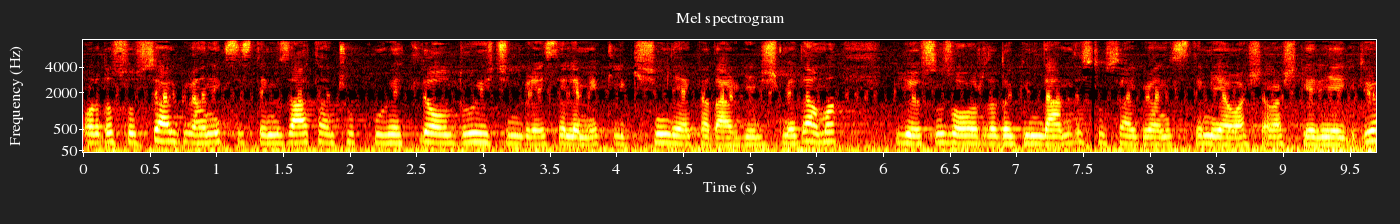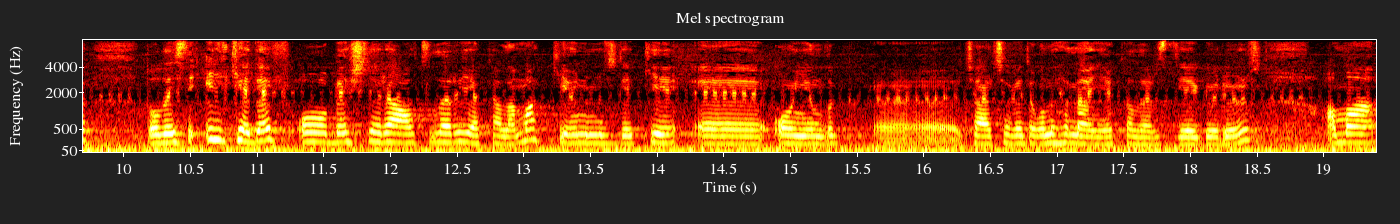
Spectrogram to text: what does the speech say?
orada sosyal güvenlik sistemi zaten çok kuvvetli olduğu için bireysel emeklilik şimdiye kadar gelişmedi ama biliyorsunuz orada da gündemde sosyal güvenlik sistemi yavaş yavaş geriye gidiyor. Dolayısıyla ilk hedef o beşleri altıları yakalamak ki önümüzdeki e, 10 yıllık e, çerçevede onu hemen yakalarız diye görüyoruz. Ama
